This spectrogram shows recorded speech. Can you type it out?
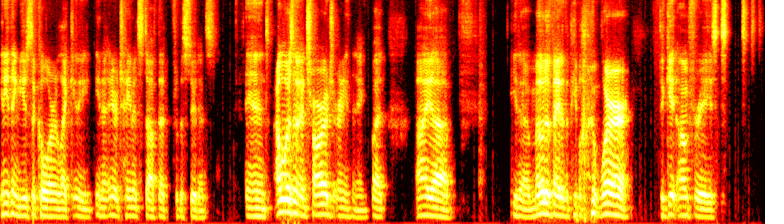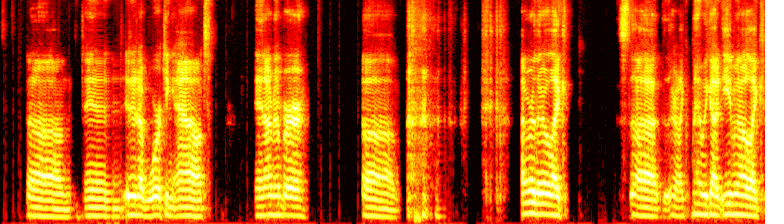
anything musical or like any you know entertainment stuff that for the students. And I wasn't in charge or anything, but I, uh, you know, motivated the people who were to get Umphreys um, and it ended up working out. And I remember, um, I remember they were like, uh, they're like, man, we got an email. Like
